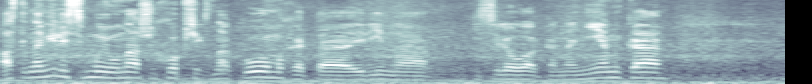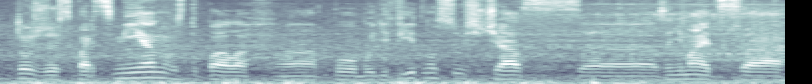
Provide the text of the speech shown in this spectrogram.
Остановились мы у наших общих знакомых. Это Ирина Киселева-Каноненко, тоже спортсмен, выступала э, по бодифитнесу. Сейчас э, занимается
